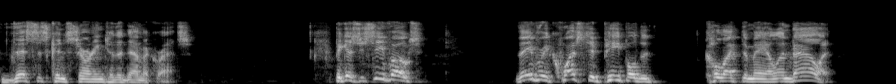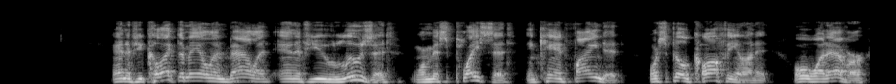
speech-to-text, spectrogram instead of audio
This is concerning to the Democrats. Because you see, folks, they've requested people to collect the mail in ballot. And if you collect a mail in ballot and if you lose it or misplace it and can't find it or spill coffee on it or whatever,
